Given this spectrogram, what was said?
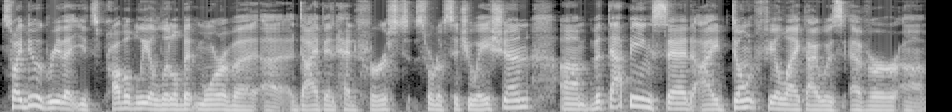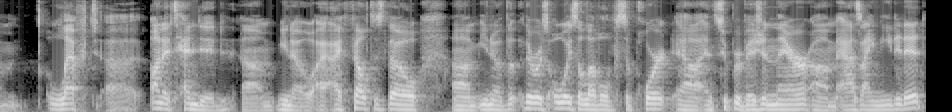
So I do agree that it's probably a little bit more of a, a dive in head first sort of situation. Um, but that being said, I don't feel like I was ever um, left uh, unattended. Um, you know, I, I, felt as though, um, you know, th- there was always a level of support uh, and supervision there um, as I needed it.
